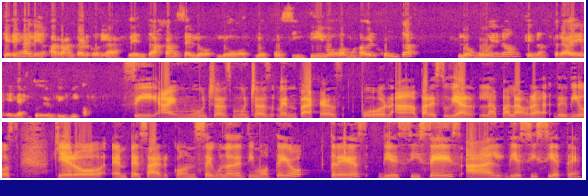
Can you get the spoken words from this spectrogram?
¿Querés arrancar con las ventajas, o sea, lo, lo, lo positivo, vamos a ver juntas, lo bueno que nos trae el estudio bíblico? Sí, hay muchas, muchas ventajas ah, para estudiar la palabra de Dios. Quiero empezar con segunda de Timoteo 3, 16 al 17.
